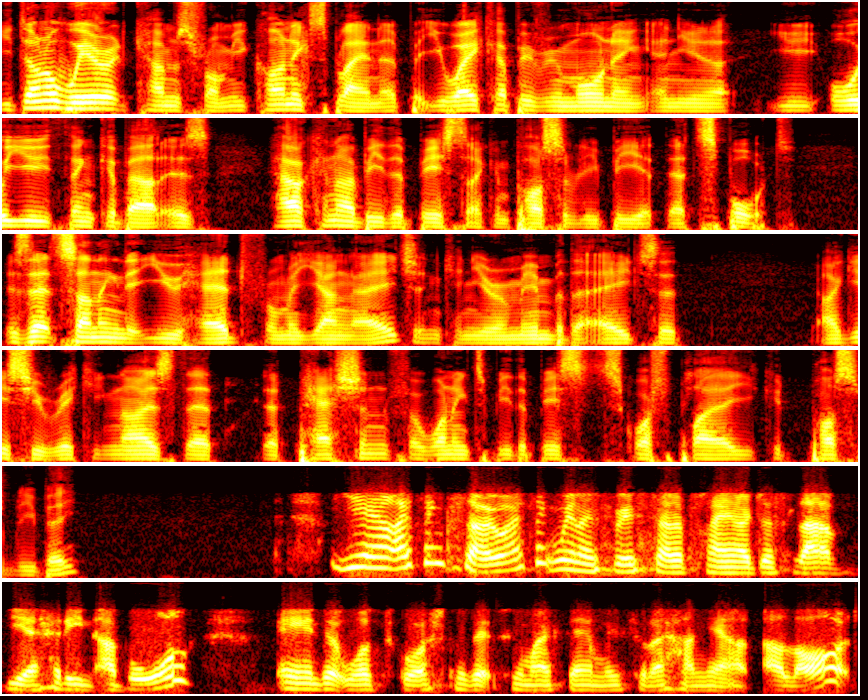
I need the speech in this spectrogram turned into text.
you don't know where it comes from. You can't explain it, but you wake up every morning and you you all you think about is how can I be the best I can possibly be at that sport? Is that something that you had from a young age, and can you remember the age that I guess you recognise that that passion for wanting to be the best squash player you could possibly be? Yeah, I think so. I think when I first started playing, I just loved yeah hitting a ball, and it was squash because that's where my family sort of hung out a lot.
